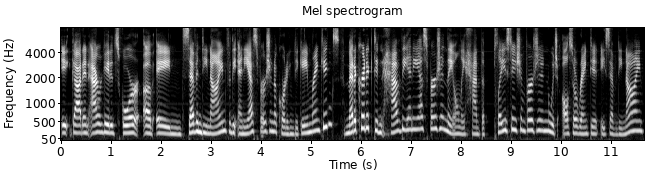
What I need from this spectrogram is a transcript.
It got an aggregated score of a 79 for the NES version, according to Game Rankings. Metacritic didn't have the NES version, they only had the PlayStation version, which also ranked it a 79,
